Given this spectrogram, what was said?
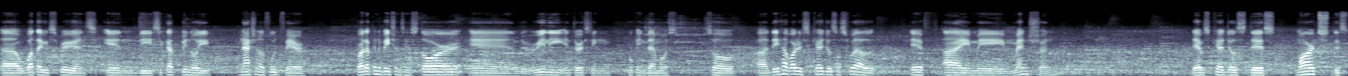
uh, what I've experienced in the Sikat Pinoy National Food Fair. Product innovations in store and really interesting cooking demos. So uh, they have other schedules as well. If I may mention, they have schedules this March, this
